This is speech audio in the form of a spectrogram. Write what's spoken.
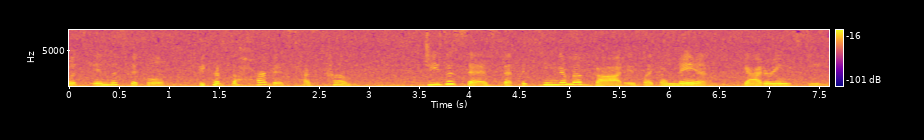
puts in the sickle because the harvest has come. Jesus says that the kingdom of God is like a man scattering seed.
